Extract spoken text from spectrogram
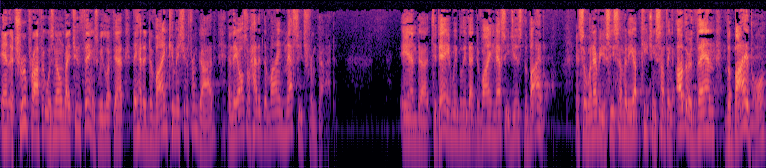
And a true prophet was known by two things we looked at. They had a divine commission from God, and they also had a divine message from God. And uh, today we believe that divine message is the Bible. And so whenever you see somebody up teaching something other than the Bible,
